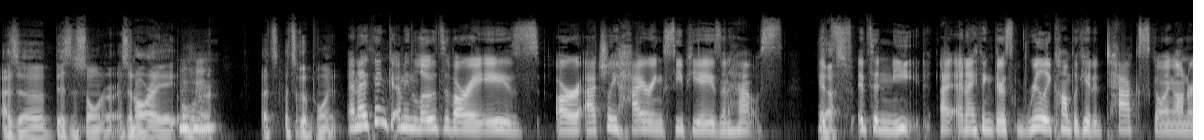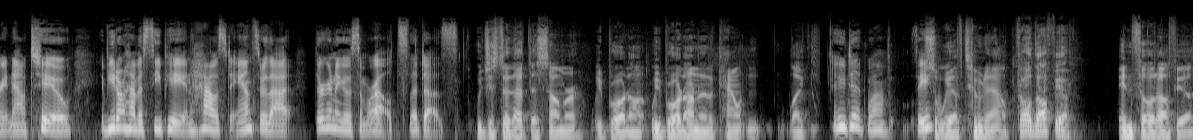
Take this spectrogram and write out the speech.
as a business owner, as an RIA Mm-hmm. owner? That's that's a good point. And I think, I mean, loads of RIAs are actually hiring CPAs in house. It's Yes. it's a need, I, and I think there's really complicated tax going on right now too. If you don't have a CPA in house to answer that, they're going to go somewhere else that does. We just did that this summer. We brought on we brought on an accountant. Like, Oh, you did, wow. See, so we have two now Philadelphia. in Philadelphia.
